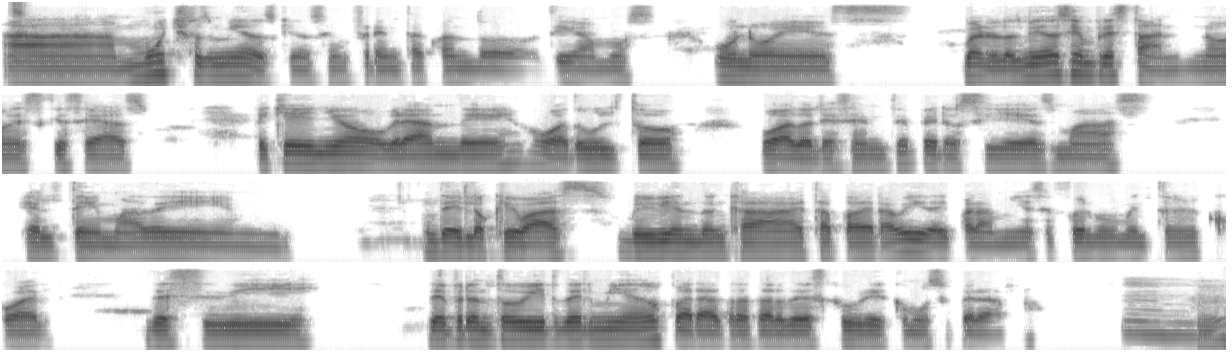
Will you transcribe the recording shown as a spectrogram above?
A muchos miedos que nos enfrenta cuando, digamos, uno es, bueno, los miedos siempre están, no es que seas pequeño o grande o adulto o adolescente, pero sí es más el tema de, de lo que vas viviendo en cada etapa de la vida y para mí ese fue el momento en el cual decidí de pronto huir del miedo para tratar de descubrir cómo superarlo. ¿Mm?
